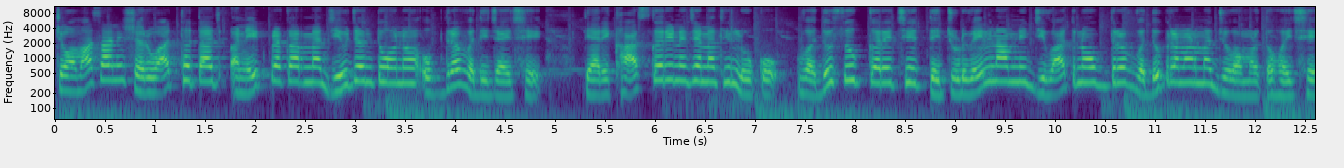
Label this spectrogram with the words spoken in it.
ચોમાસાની શરૂઆત થતાં જ અનેક પ્રકારના જીવજંતુઓનો ઉપદ્રવ વધી જાય છે. ત્યારે ખાસ કરીને જેનાથી લોકો વધુ સુખ કરે છે તે ચુડવેલ નામની જીવાતનો ઉપદ્રવ વધુ પ્રમાણમાં જોવા મળતો હોય છે.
